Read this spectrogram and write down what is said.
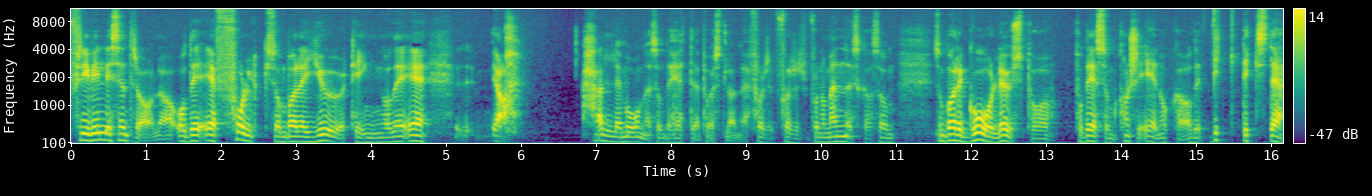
frivilligsentraler, og det er folk som bare gjør ting. Og det er ja, helle måned, som det heter på Østlandet, for, for, for noen mennesker som, som, bare går løs på, på det som kanskje er noe av det viktigste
